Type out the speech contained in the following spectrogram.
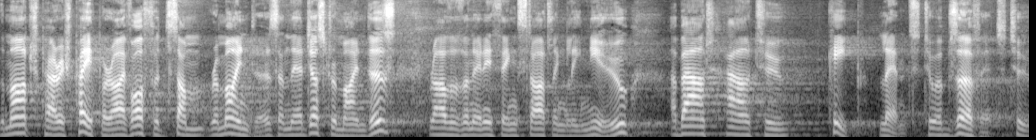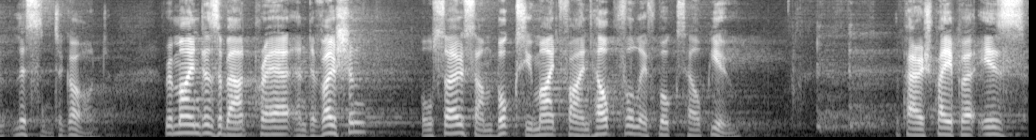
the March parish paper, I've offered some reminders, and they're just reminders rather than anything startlingly new about how to keep Lent, to observe it, to listen to God. Reminders about prayer and devotion, also some books you might find helpful if books help you. The parish paper is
